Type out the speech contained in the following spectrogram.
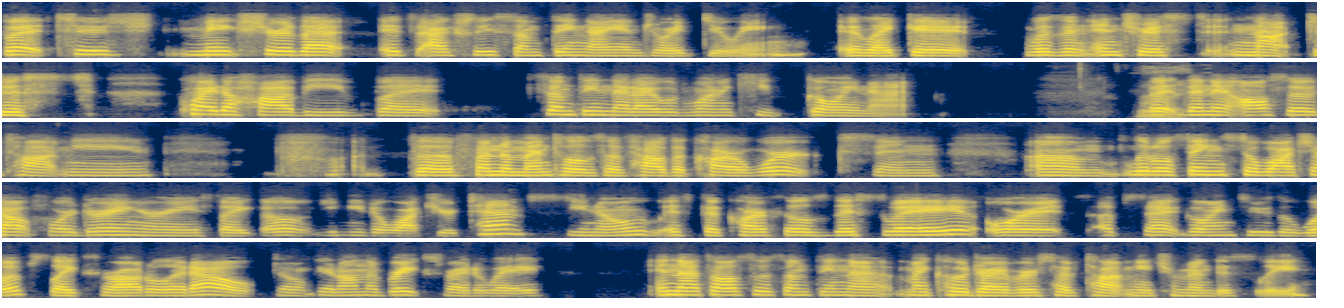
but to sh- make sure that it's actually something I enjoyed doing. It, like it was an interest, not just quite a hobby, but something that I would want to keep going at. Right. But then it also taught me the fundamentals of how the car works and um, little things to watch out for during a race. Like, oh, you need to watch your temps. You know, if the car feels this way or it's upset going through the whoops, like throttle it out. Don't get on the brakes right away. And that's also something that my co-drivers have taught me tremendously.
